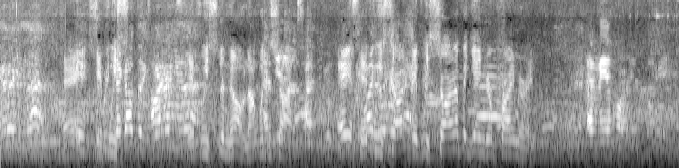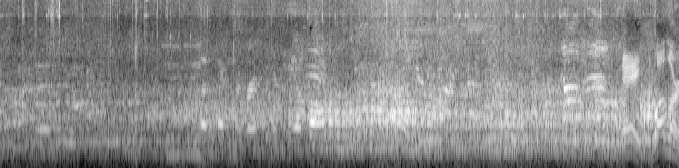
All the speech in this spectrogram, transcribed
Te quiero ayudar. Hey, if we we take out the tires? if we st- no, not with the shots. Hey, If we start if we start up again, you're primary. A vehicle is moving. Suspect reverses his vehicle. Hey, Butler,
